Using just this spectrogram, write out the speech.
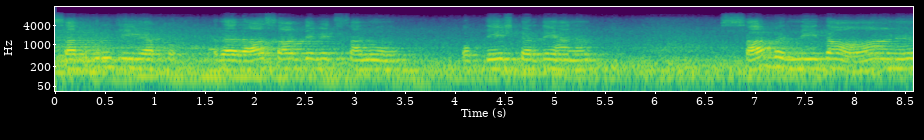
ਸਤਿਗੁਰੂ ਜੀ ਆਪ ਰਾਜ ਸਾਹਿਬ ਦੇ ਵਿੱਚ ਸਾਨੂੰ ਉਪਦੇਸ਼ ਕਰਦੇ ਹਨ। ਸਭ ਨਿਦਾਨ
